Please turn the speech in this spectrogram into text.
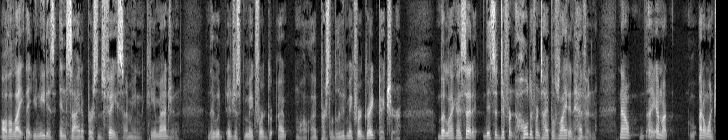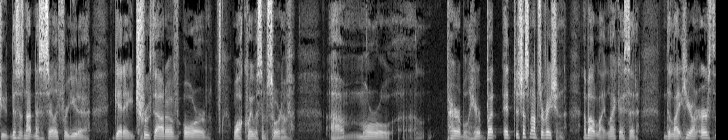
all the light that you need is inside a person's face. I mean, can you imagine? They would it just make for a I, well, I personally believe it'd make for a great picture. But like I said, it's a different, whole different type of light in heaven. Now, I, I'm not. I don't want you. This is not necessarily for you to get a truth out of or walk away with some sort of um, moral uh, parable here, but it's just an observation about light. Like I said, the light here on earth,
